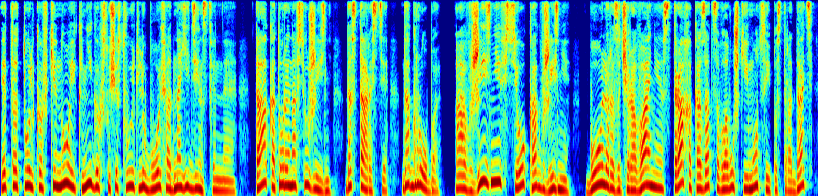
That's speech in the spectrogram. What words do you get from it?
Это только в кино и книгах существует любовь одна единственная, та, которая на всю жизнь, до старости, до гроба. А в жизни все как в жизни. Боль, разочарование, страх оказаться в ловушке эмоций и пострадать –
